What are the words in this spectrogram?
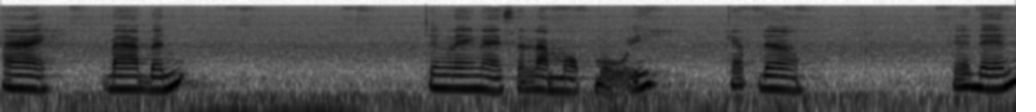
hai, ba bính. Chân len này sẽ là một mũi kép đơn. Kế đến,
